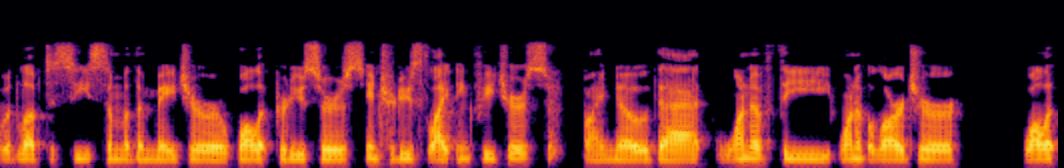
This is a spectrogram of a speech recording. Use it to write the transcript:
would love to see some of the major wallet producers introduce Lightning features. So I know that one of the one of the larger wallet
